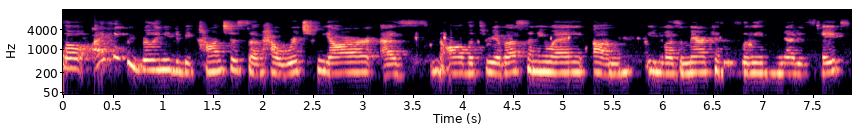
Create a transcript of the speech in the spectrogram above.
So I think we really need to be conscious of how rich we are, as all the three of us anyway, um, you know, as Americans living in the United States,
